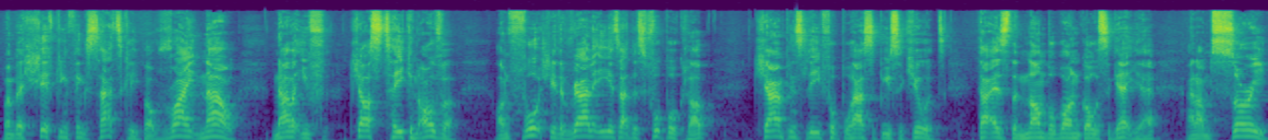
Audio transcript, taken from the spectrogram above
when we're shifting things tactically. But right now, now that you've just taken over, unfortunately, the reality is that this football club, Champions League football has to be secured. That is the number one goal to get, yeah? And I'm sorry,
